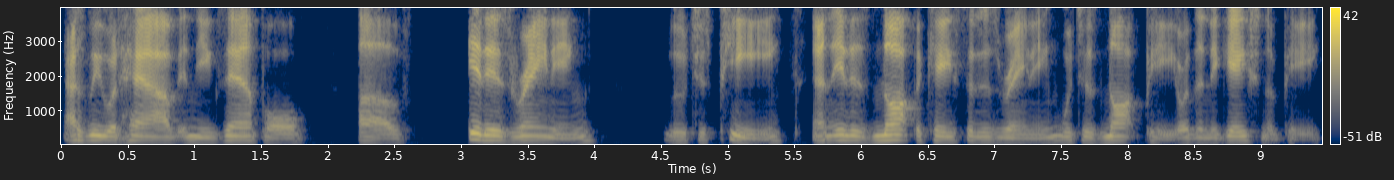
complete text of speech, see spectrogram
as we would have in the example of it is raining, which is P, and it is not the case that is raining, which is not P, or the negation of P.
